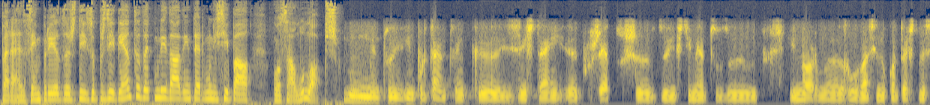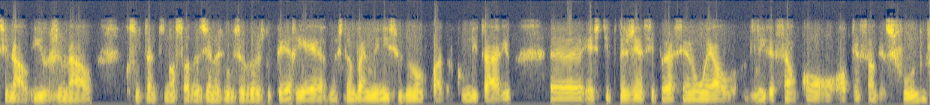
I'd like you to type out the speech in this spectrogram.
para as empresas, diz o presidente da comunidade intermunicipal, Gonçalo Lopes. Um momento importante em que existem projetos eh, de investimento de enorme relevância no contexto nacional e regional, resultante não só das agendas mobilizadoras do PRR, mas também no início do novo quadro comunitário. Eh, este tipo de agência poderá ser um elo de ligação com a obtenção desses fundos,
